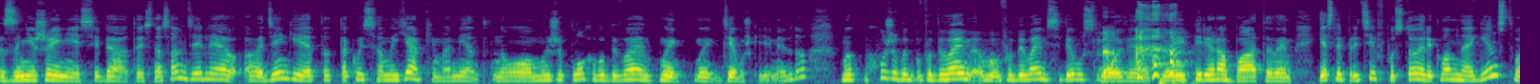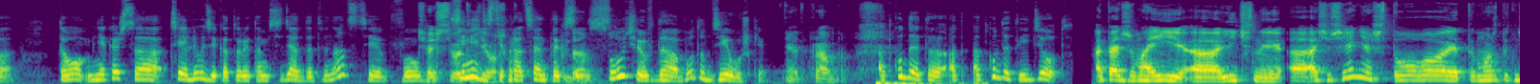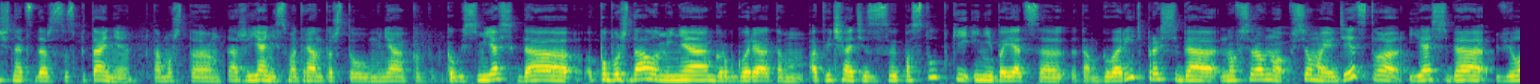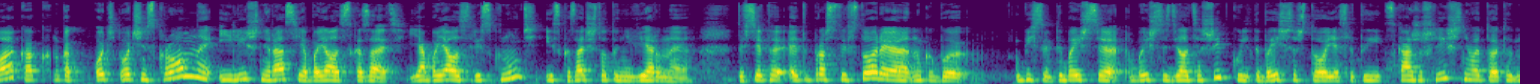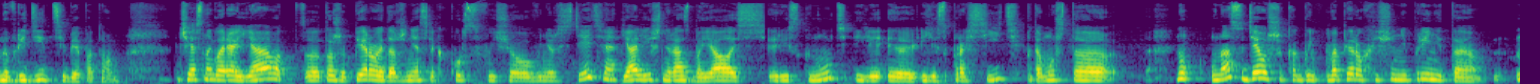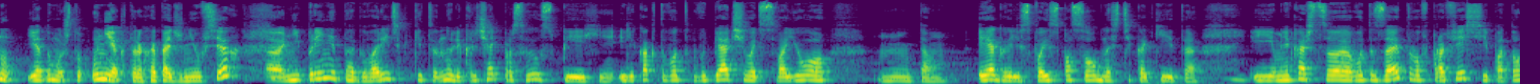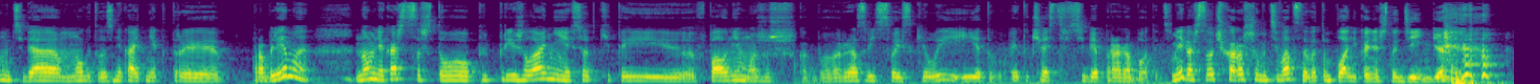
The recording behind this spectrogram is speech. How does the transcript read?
занижения себя. То есть, на самом деле, э, деньги – это такой самый яркий момент, но мы же плохо выбиваем, мы, мы, девушки, я имею в виду, мы хуже выбиваем, выбиваем себе условия, да. мы перерабатываем. Если прийти в пустое рекламное агентство, то, мне кажется, те люди, которые там сидят до 12, в 70% да. случаев, да, будут девушки. Это правда. Откуда это, от, откуда это идет? Опять же, мои э, личные э, ощущения, что это, может быть, начинается даже с воспитания, потому что даже я, несмотря на то, что у меня как бы, как бы семья всегда побуждала меня, грубо говоря, там, отвечать за свои поступки и не бояться там говорить про себя, но все равно все мое детство я себя вела как, ну, как очень, очень скромно, и лишний раз я боялась сказать. Я боялась рискнуть и сказать что-то неверное. То есть это, это просто история, ну, как бы убийственным. Ты боишься, боишься сделать ошибку, или ты боишься, что если ты скажешь лишнего, то это навредит тебе потом. Честно говоря, я вот э, тоже первые даже несколько курсов еще в университете, я лишний раз боялась рискнуть или, э, или спросить, потому что ну, у нас у девушек, как бы, во-первых, еще не принято, ну, я думаю, что у некоторых, опять же, не у всех, э, не принято говорить какие-то, ну, или кричать про свои успехи, или как-то вот выпячивать свое, там, эго или свои способности какие-то. И мне кажется, вот из-за этого в профессии потом у тебя могут возникать некоторые проблемы, но мне кажется, что при, желании все-таки ты вполне можешь как бы развить свои скиллы и эту, эту часть в себе проработать. Мне кажется, очень хорошая мотивация в этом плане, конечно, деньги.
